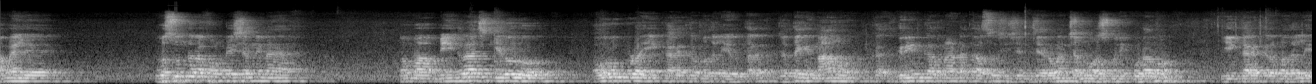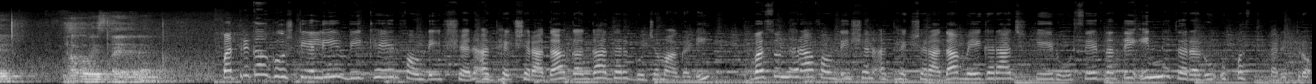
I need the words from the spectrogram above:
ಆಮೇಲೆ ವಸುಂಧರಾ ಫೌಂಡೇಶನ್ನಿನ ನಮ್ಮ ಮೇಘರಾಜ್ ಕೇರೂರು ಅವರು ಕೂಡ ಈ ಕಾರ್ಯಕ್ರಮದಲ್ಲಿ ಇರ್ತಾರೆ ಜೊತೆಗೆ ನಾನು green Karnataka association chairman Channu Asmani ಕೂಡ ಈ ಕಾರ್ಯಕ್ರಮದಲ್ಲಿ ಭಾಗವಹಿಸ್ತಾ ಇದ್ದೇನೆ. ಪತ್ರಿಕಾಗೋಷ್ಠಿಯಲ್ಲಿ ವಿಖೇರ್ ಫೌಂಡೇಶನ್ ಅಧ್ಯಕ್ಷರಾದ ಗಂಗಾಧರ್ ಗುಜಮಾಗಡಿ, ವಸುಂಧರಾ ಫೌಂಡೇಶನ್ ಅಧ್ಯಕ್ಷರಾದ ಮೇಘರಾಜ್ ಕೇರೂರ್ ಸೇರಿದಂತೆ ಇನ್ನಿತರರು ಉಪಸ್ಥಿತರಿದ್ದರು.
